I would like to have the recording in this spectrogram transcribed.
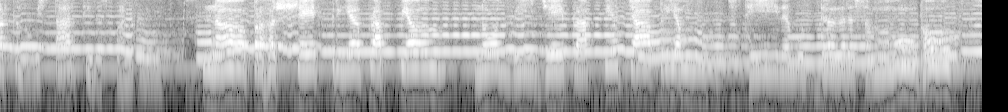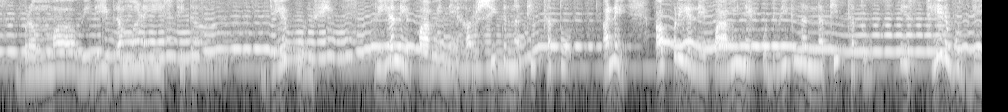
અર્થનો વિસ્તારથી રસપાન કરીએ. ન પ્રહસ્યેત પ્રિય પ્રાપ્ય નોદ્વિજે પ્રાપ્ય ચા પ્રિયમ સ્થિર બુદ્ધર સમૂઢો બ્રહ્મ વિધિ બ્રહ્મણી સ્થિત જે પુરુષ પ્રિયને પામીને હર્ષિત નથી થતો અને અપ્રિયને પામીને ઉદ્વિગ્ન નથી થતો એ સ્થિર બુદ્ધિ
